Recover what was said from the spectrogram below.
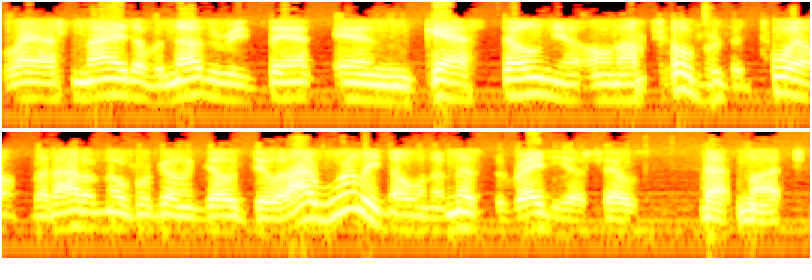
last night of another event in Gastonia on October the 12th. But I don't know if we're going to go to it. I really don't want to miss the radio shows that much.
